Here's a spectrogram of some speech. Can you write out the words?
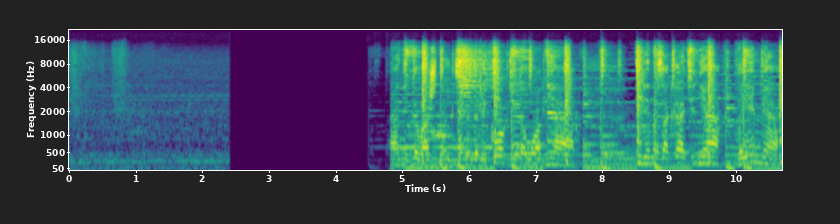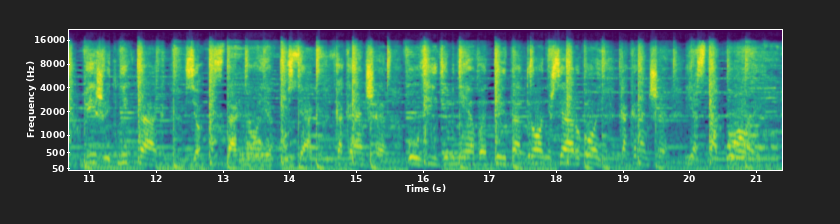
Увидим небо, ты дотронешься рукой, как раньше я с тобой.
